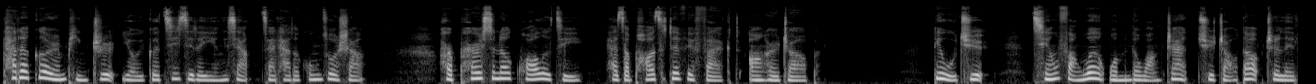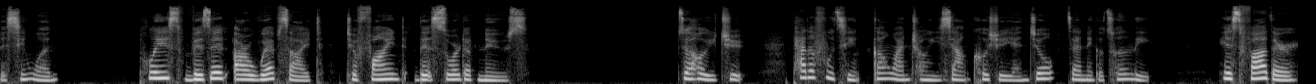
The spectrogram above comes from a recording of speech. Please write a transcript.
他的个人品质有一个积极的影响在他的工作上。Her personal quality has a positive effect on her job。第五句， 请访问我们的网站去找到这类的新闻。Please visit our website to find this sort of news。最后一句，他的父亲刚完成一项科学研究，在那个村里。His father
